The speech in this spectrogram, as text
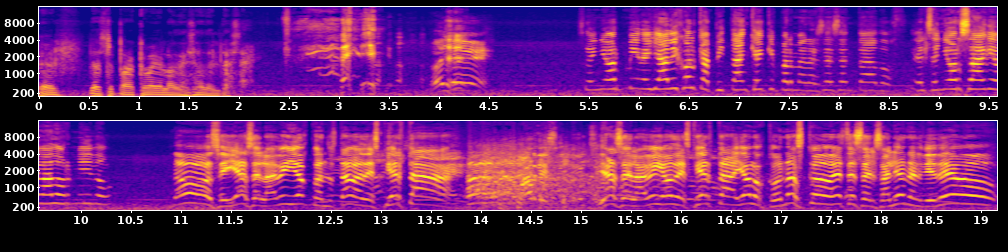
el de este para que vaya la de del de este. Oye, Señor, mire, ya dijo el capitán que hay que permanecer sentados. El señor Sague va dormido. No, si ya se la vi yo cuando estaba despierta. Ya se la vi yo despierta, yo lo conozco. Este es el salió en el video.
